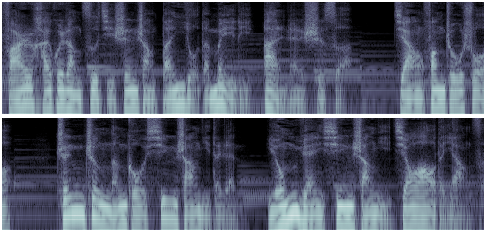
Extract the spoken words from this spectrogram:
反而还会让自己身上本有的魅力黯然失色。蒋方舟说：“真正能够欣赏你的人，永远欣赏你骄傲的样子，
